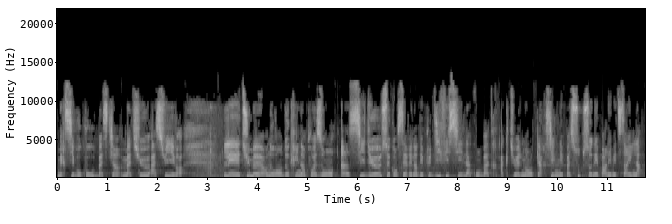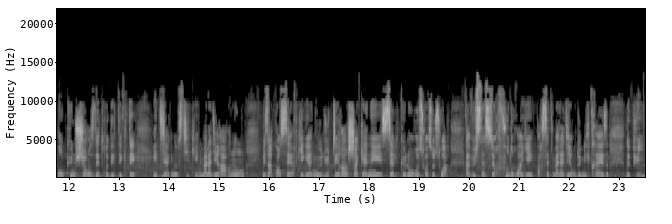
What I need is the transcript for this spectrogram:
Merci beaucoup, Bastien Mathieu. À suivre. Les tumeurs neuroendocrines, un poison insidieux. Ce cancer est l'un des plus difficiles à combattre actuellement car s'il n'est pas soupçonné par les médecins, il n'a aucune chance d'être détecté et diagnostiqué. Une maladie rare, non, mais un cancer qui gagne du terrain chaque année. Celle que l'on reçoit ce soir a vu sa sœur foudroyée par cette maladie en 2013. Depuis,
